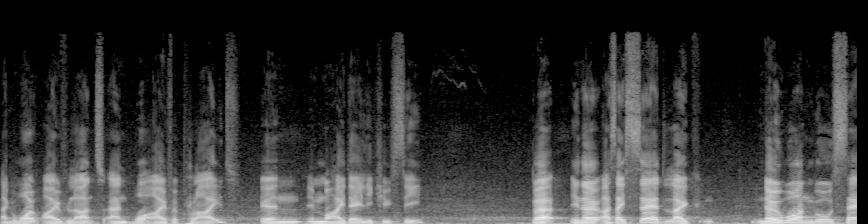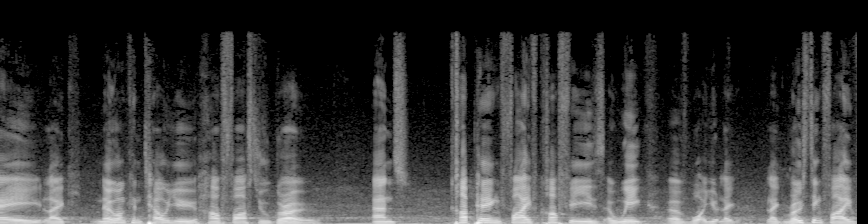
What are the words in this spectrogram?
like what I've learned and what I've applied in in my daily QC. But you know, as I said, like no one will say like no one can tell you how fast you'll grow, and cupping five coffees a week of what you like, like roasting five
